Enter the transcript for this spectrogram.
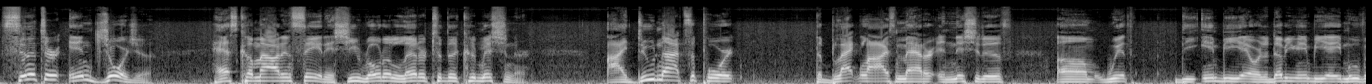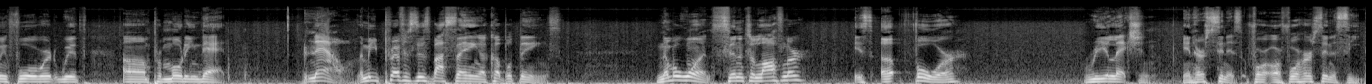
senator in Georgia, has come out and said, and she wrote a letter to the commissioner. I do not support the Black Lives Matter initiative um, with the NBA or the WNBA moving forward with um, promoting that. Now, let me preface this by saying a couple things. Number one, Senator Loeffler is up for reelection in her Senate for or for her Senate seat.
